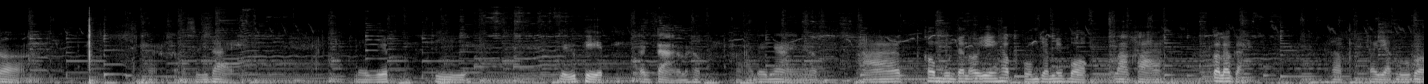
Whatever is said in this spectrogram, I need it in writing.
ก็หาซื้อได้ ในเว็บที่หรือเพจต่างๆนะครับ หาได้ง่ายนะครับ หาข้อมูลกันเอาเองครับ ผมจะไม่บอกราคาก็แล้วกัน นะครับถ้าอยากรู้ก็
